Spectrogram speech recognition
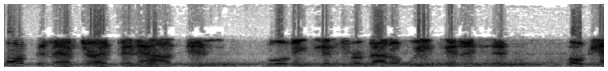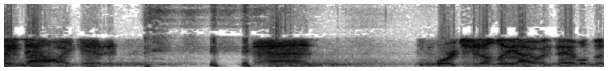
called him after I'd been out in Bloomington for about a week, and I said, okay, now I get it. and fortunately, I was able to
